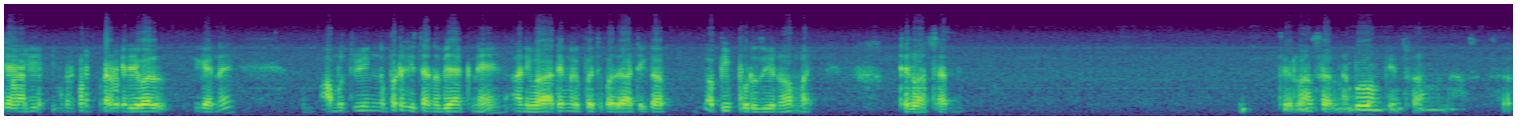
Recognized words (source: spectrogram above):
ප්‍රතිපදාවල් ගැන අමුතුවෙන් අපිට හිතන දෙයක් නෑ අනිවාර්යයෙන් මේ ප්‍රතිපදාව ටික අපි පුරුදු වෙනවාමයි. තේරුම් ගන්න. තෙරුවන් සරණ බොහොම පින් ස්වාමීන් වහන්සේ.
